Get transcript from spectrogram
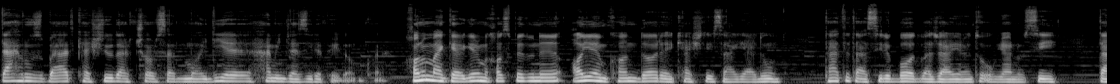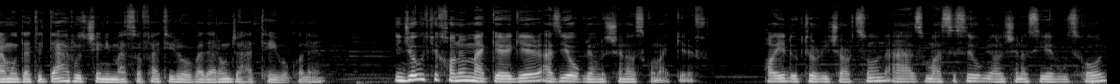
ده روز بعد کشتی رو در 400 مایلی همین جزیره پیدا می‌کنه. خانم مکگرگر می‌خواست بدونه آیا امکان داره کشتی سرگردون تحت تاثیر باد و جریانات اقیانوسی در مدت ده روز چنین مسافتی رو و در اون جهت طی بکنه؟ اینجا بود که خانم مکگرگر از یه اقیانوس شناس کمک گرفت. آقای دکتر ریچاردسون از مؤسسه اقیانوس شناسی وودزهول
